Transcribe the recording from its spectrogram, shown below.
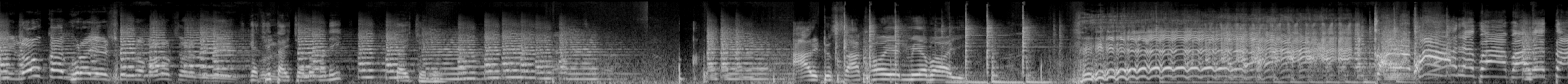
আমি লৌকা ঘুরাইয়ে শূন্য বালর চলে দিকে ঠিক আছে তাই চলো মানিক তাই চলো। আর একটু চা খাওয়াইন মিয়া ভাই। আরে বাবা রে তা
